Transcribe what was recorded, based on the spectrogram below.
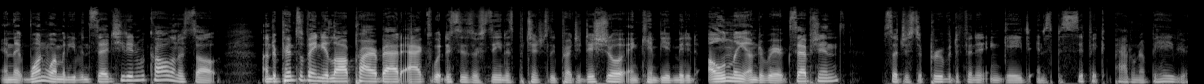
and that one woman even said she didn't recall an assault. Under Pennsylvania law, prior bad acts witnesses are seen as potentially prejudicial and can be admitted only under rare exceptions, such as to prove a defendant engaged in a specific pattern of behavior.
